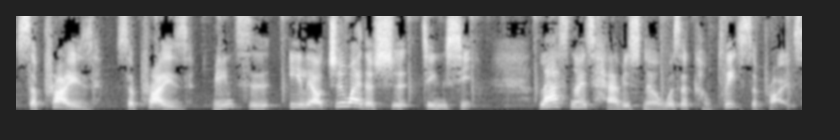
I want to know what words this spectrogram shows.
，surprise，surprise，名词，意料之外的事，惊喜。Last night's heavy snow was a complete surprise.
